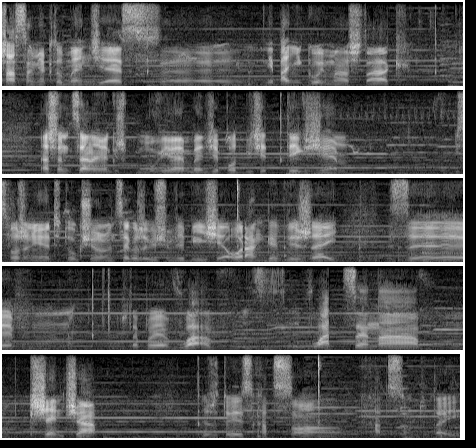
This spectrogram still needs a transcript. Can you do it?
czasem, jak to będzie. Z, e, nie panikujmy aż tak. Naszym celem, jak już mówiłem, będzie podbicie tych ziem i stworzenie tytułu książęcego, żebyśmy wybili się o rangę wyżej z, mm, że tak powiem, wła z, władcę na mm, księcia. Że tu jest Hudson, Hudson tutaj,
